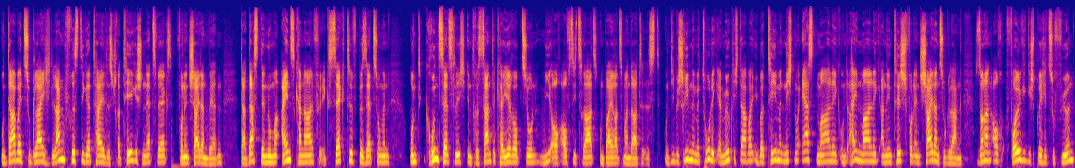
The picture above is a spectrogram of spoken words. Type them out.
und dabei zugleich langfristiger Teil des strategischen Netzwerks von Entscheidern werden, da das der Nummer 1 Kanal für Executive-Besetzungen und grundsätzlich interessante Karriereoption wie auch Aufsichtsrats- und Beiratsmandate ist. Und die beschriebene Methodik ermöglicht dabei, über Themen nicht nur erstmalig und einmalig an den Tisch von Entscheidern zu gelangen, sondern auch Folgegespräche zu führen,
